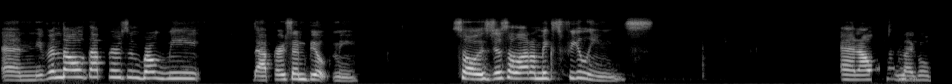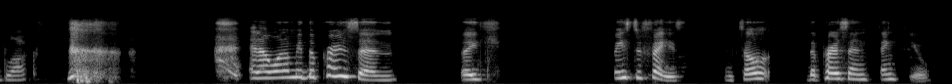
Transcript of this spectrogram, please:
And even though that person broke me, that person built me. So it's just a lot of mixed feelings. And I want Lego blocks. and I want to meet the person like face to face and tell the person thank you.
